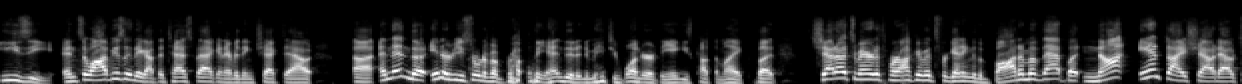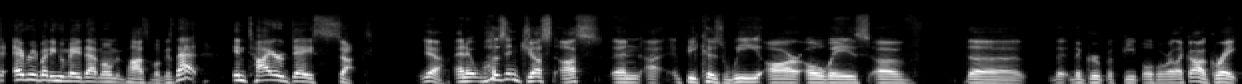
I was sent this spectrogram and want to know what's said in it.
easy. And so obviously they got the test back and everything checked out. Uh, and then the interview sort of abruptly ended, and it made you wonder if the Yankees cut the mic. But shout out to Meredith Marakovits for getting to the bottom of that, but not anti shout out to everybody who made that moment possible because that entire day sucked. Yeah, and it wasn't just us, and uh, because we are always of the the, the group of people who are like, oh, great,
